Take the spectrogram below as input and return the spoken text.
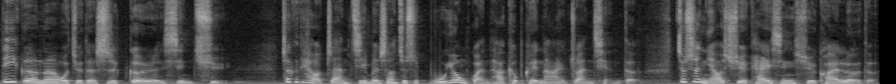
第一个呢，我觉得是个人兴趣。这个挑战基本上就是不用管它可不可以拿来赚钱的，就是你要学开心、学快乐的，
